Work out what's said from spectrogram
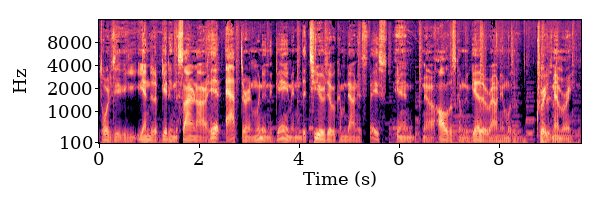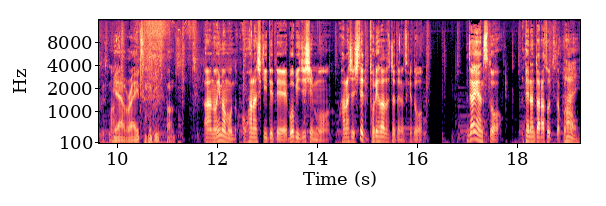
towards the, he ended up getting the sayonara hit after and winning the game. And the tears that were coming down his face, and you know, all of us coming together around him was a great memory. goosebumps. Yeah, right. Goosebumps. あの、今もお話聞いてて、ボビー自身も話してて鳥肌立っちゃってるんですけど、ジャイアンツとペナント争ってた頃はい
